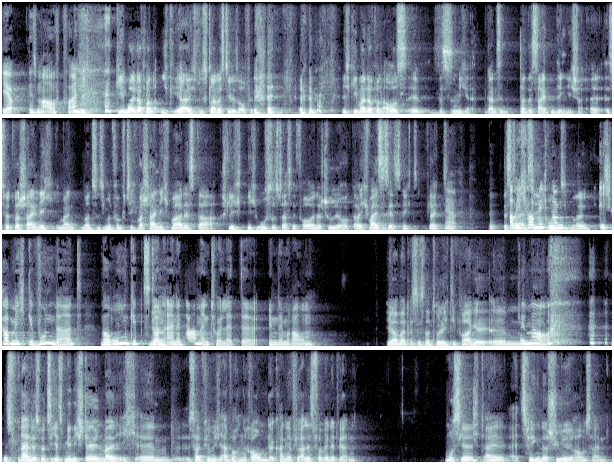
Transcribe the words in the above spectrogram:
Ja, ist mir aufgefallen. Ich gehe mal davon, ich, ja, ist klar, dass dir das auffällt. ich gehe mal davon aus, äh, das ist nämlich ein ganz interessantes Seitending. Ich, äh, es wird wahrscheinlich, ich meine, 1957, wahrscheinlich war das da schlicht nicht Usus, dass eine Frau in der Jury hockt, aber ich weiß es jetzt nicht. Vielleicht ja. ist aber ich habe mich, Grund, ich hab mich gewundert, warum gibt es dann ja. eine Damentoilette in dem Raum? Ja, aber das ist natürlich die Frage. Ähm, genau. Das, nein, das wird sich jetzt mir nicht stellen, weil ich ähm, ist halt für mich einfach ein Raum, der kann ja für alles verwendet werden. Muss ja nicht ein, ein zwingender Juryraum sein.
